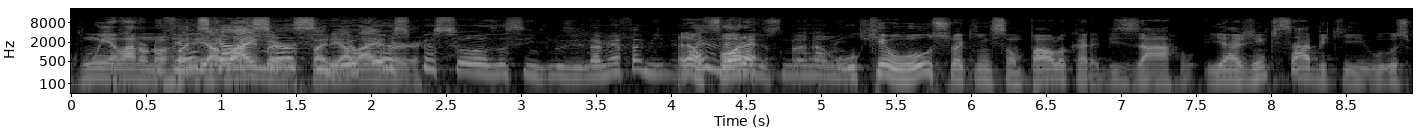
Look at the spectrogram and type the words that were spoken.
Ruim é lá no Nordeste. Faria Limer, assim, Faria Eu conheço Limer. pessoas assim, inclusive, da minha família. Não, fora, velhos, o que eu ouço aqui em São Paulo, cara, é bizarro. E a gente sabe que os,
